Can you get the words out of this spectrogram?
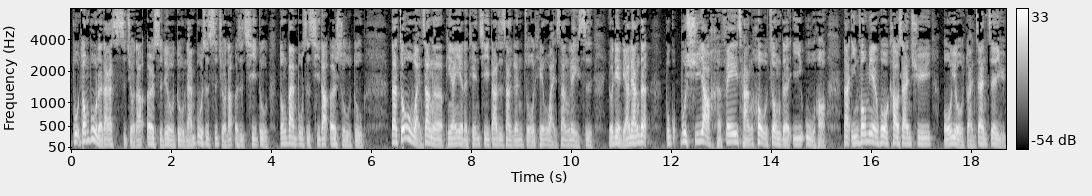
部中部呢大概是十九到二十六度，南部是十九到二十七度，东半部是七到二十五度。那周五晚上呢，平安夜的天气大致上跟昨天晚上类似，有点凉凉的。不不需要很非常厚重的衣物哈。那迎风面或靠山区偶有短暂阵雨，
